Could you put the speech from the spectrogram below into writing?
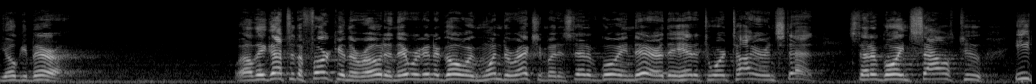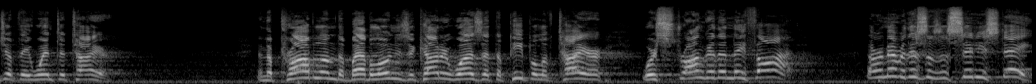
Yogi Berra. Well, they got to the fork in the road and they were going to go in one direction, but instead of going there, they headed toward Tyre instead. Instead of going south to Egypt, they went to Tyre. And the problem the Babylonians encountered was that the people of Tyre were stronger than they thought. Now remember, this is a city state.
